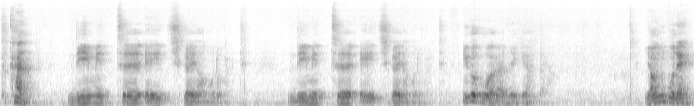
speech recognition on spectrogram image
극한 리미트 h가 0으로 갈때 리미트 h가 0으로 갈 때. 이거 구하라는 얘기가 안 돼요. 0분의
